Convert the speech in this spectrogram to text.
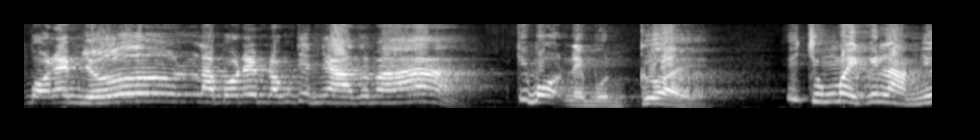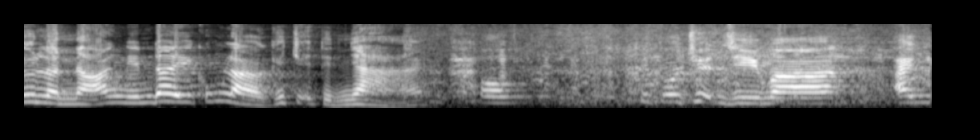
Bọn em nhớ là bọn em đóng tiền nhà rồi mà. Cái bọn này buồn cười. Thế chúng mày cứ làm như lần nào anh đến đây cũng là cái chuyện tiền nhà ấy. Ồ, Thế có chuyện gì mà anh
